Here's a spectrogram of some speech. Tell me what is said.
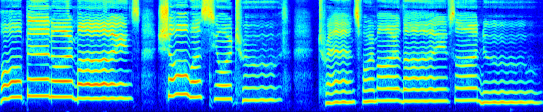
Open our minds Show us your truth, transform our lives anew.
